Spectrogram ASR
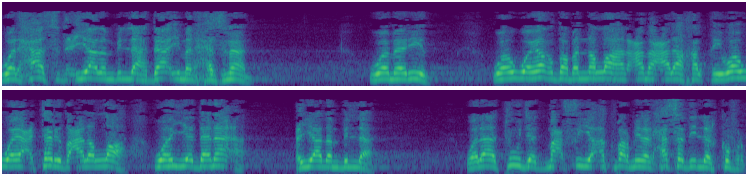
والحاسد عياذا بالله دائما حزنان ومريض. وهو يغضب أن الله أنعم على خلقه. وهو يعترض على الله. وهي دناءة عياذا بالله. ولا توجد معصية أكبر من الحسد إلا الكفر.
